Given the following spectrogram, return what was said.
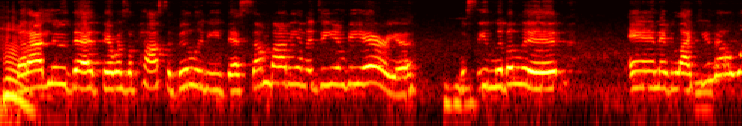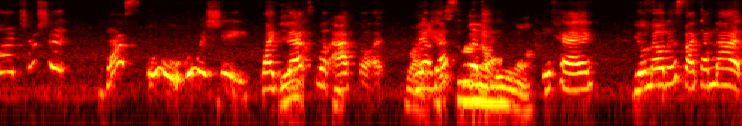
Hmm. but I knew that there was a possibility that somebody in the DMV area would see Libba Lib and they'd be like, you know what, you should. That's ooh, who is she? Like Yeah. that's what I thought. Right. Now That's that's my little. number one. Okay. You'll notice like I'm not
